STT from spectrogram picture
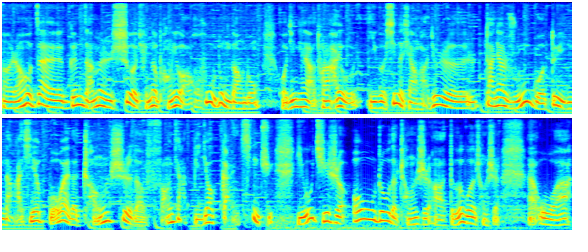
啊，然后在跟咱们社群的朋友啊互动当中，我今天啊突然还有一个新的想法，就是大家如果对哪些国外的城市的房价比较感兴趣，尤其是欧洲的城市啊，德国的城市，哎，我啊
